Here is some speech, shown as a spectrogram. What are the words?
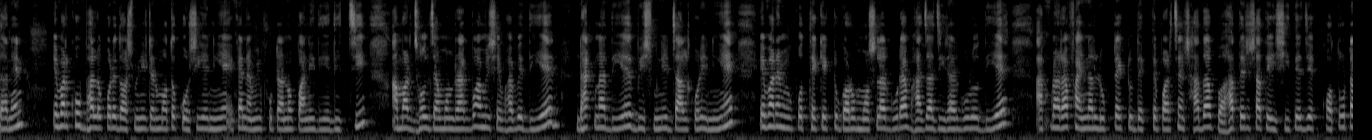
জানেন এবার খুব ভালো করে দশ মিনিটের মতো কষিয়ে নিয়ে এখানে আমি ফুটানো পানি দিয়ে দিচ্ছি। আমার ঝোল যেমন রাখব, আমি সেভাবে দিয়ে ঢাকনা দিয়ে বিশ মিনিট জাল করে নিয়ে এবার আমি উপর থেকে একটু গরম মশলার গুঁড়া, ভাজা জিরার গুঁড়ো দিয়ে আপনারা ফাইনাল লুকটা একটু দেখতে পারছেন। সাদা ভাতের সাথে এই শীতে যে কতটা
